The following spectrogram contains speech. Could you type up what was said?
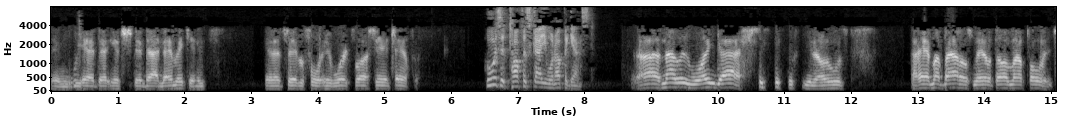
And we had that interesting dynamic, and and I said before, it worked for us here in Tampa. Who was the toughest guy you went up against? Uh, not really one guy. you know, it was, I had my battles, man, with all my opponents.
